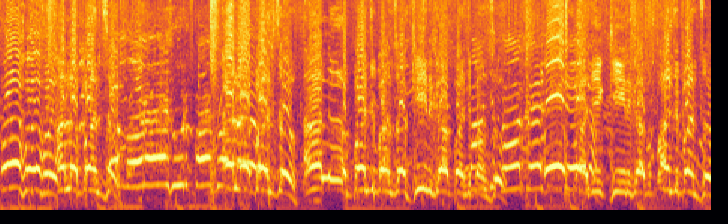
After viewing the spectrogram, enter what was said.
ਓਏ ਹੋਏ ਹੋਏ। ਆ ਲਓ 500 ਮੋਰਾਂ ਦੇ ਸੂਟ 500 ਆ ਲਓ 500 ਆ ਲਓ 5-500 ਖੀਨ ਕਾ 5-500 500 ਰੁਪਏ ਓ ਭਾਜੀ ਖੀਨ ਕਾ 5-500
